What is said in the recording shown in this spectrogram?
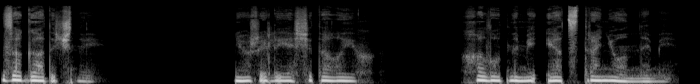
загадочные. Неужели я считала их холодными и отстраненными?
